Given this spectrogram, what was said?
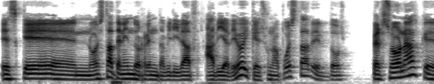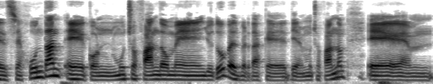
es que no está teniendo rentabilidad a día de hoy, que es una apuesta de dos personas que se juntan eh, con mucho fandom en YouTube, es verdad que tienen mucho fandom. Eh,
